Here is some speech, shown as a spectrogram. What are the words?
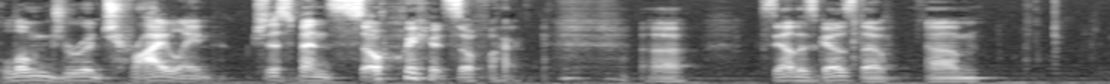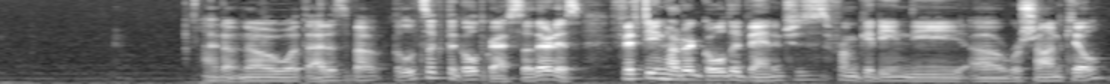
Lone Druid tri-lane, which has been so weird so far. Uh, see how this goes, though. Um, I don't know what that is about, but let's look at the gold graph. So there it is, 1500 gold advantages from getting the uh, Roshan kill.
